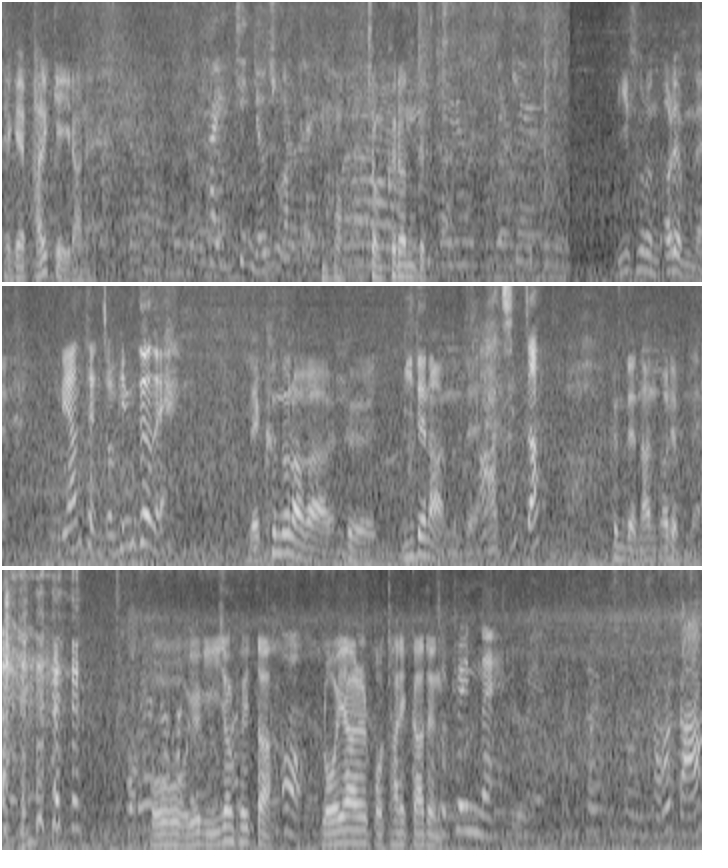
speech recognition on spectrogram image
되게 밝게 일하네 하이틴 여주 같아. 어, 좀 그런 듯 미술은 어렵네 우리한텐 좀 힘드네. 내 큰 누나가 그 미대 나왔는데 아 진짜? 아, 근데 난 어렵네. 오 여기 이정표 있다. 어. 로얄 보타닉 가든. 적혀 있네. 가볼까?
